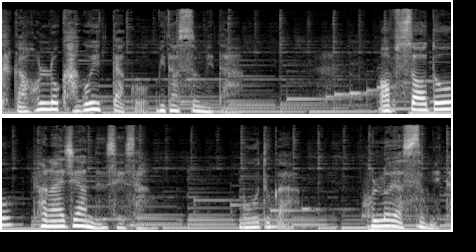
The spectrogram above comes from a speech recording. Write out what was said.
그가 홀로 가고 있다고 믿었습니다. 없어도 변하지 않는 세상. 모두가 홀로였습니다.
